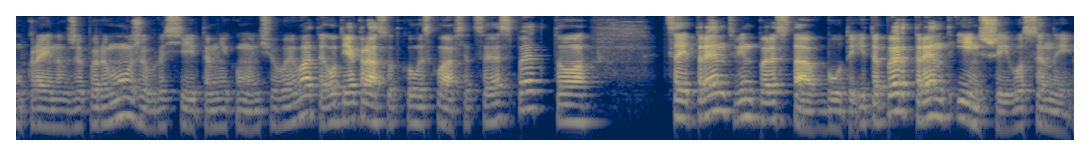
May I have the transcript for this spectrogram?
Україна вже переможе, в Росії там нікому нічого воювати. От якраз от коли склався цей аспект, то цей тренд він перестав бути. І тепер тренд інший восени.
